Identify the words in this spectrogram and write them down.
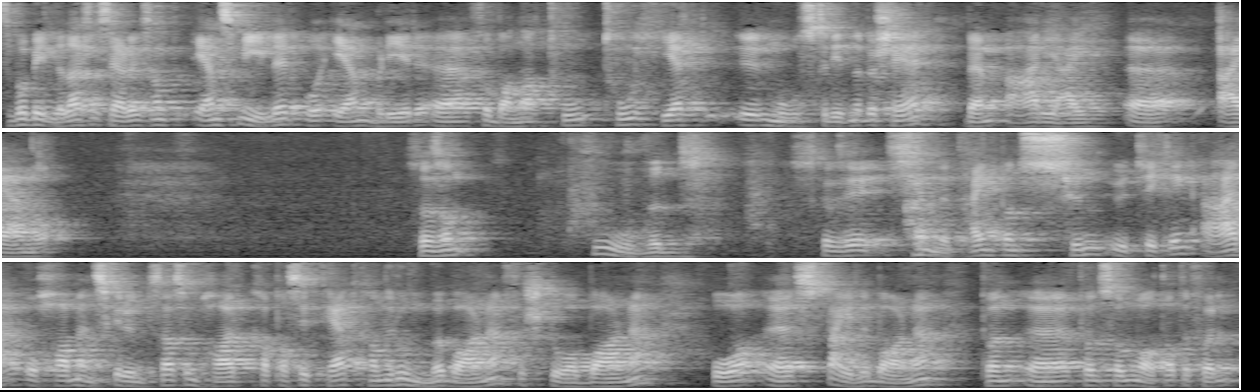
Så På bildet der så ser du at én smiler, og én blir eh, forbanna. To, to helt uh, motstridende beskjeder. Hvem er jeg? Eh, er jeg nå? Så en sånn hoved skal vi si, kjennetegn på en sunn utvikling er å ha mennesker rundt seg som har kapasitet, kan romme barnet, forstå barnet og eh, speile barnet på en, eh, på en, sånn måte at det får en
